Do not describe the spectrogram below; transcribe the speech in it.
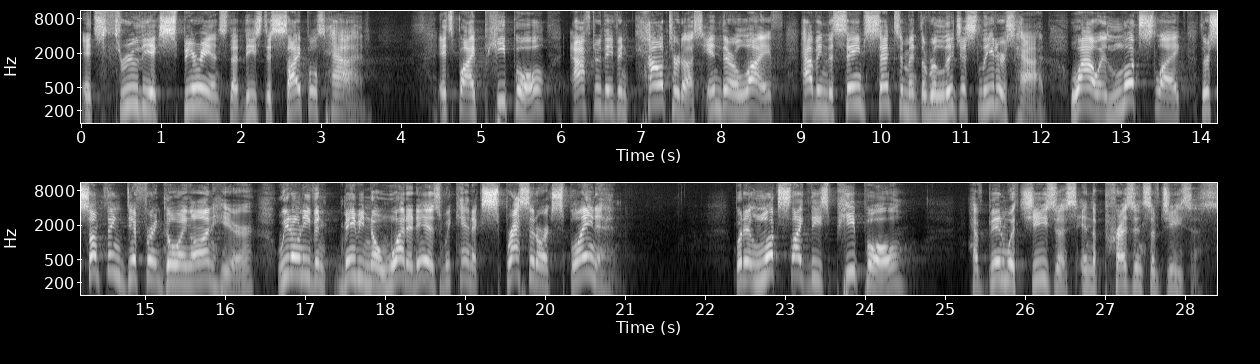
It's through the experience that these disciples had. It's by people, after they've encountered us in their life, having the same sentiment the religious leaders had. Wow, it looks like there's something different going on here. We don't even maybe know what it is, we can't express it or explain it. But it looks like these people have been with Jesus in the presence of Jesus.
